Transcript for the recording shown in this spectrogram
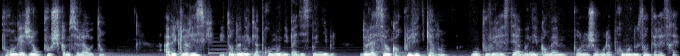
pour engager en push comme cela autant. Avec le risque, étant donné que la promo n'est pas disponible, de lasser encore plus vite qu'avant, où on pouvait rester abonné quand même pour le jour où la promo nous intéresserait.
